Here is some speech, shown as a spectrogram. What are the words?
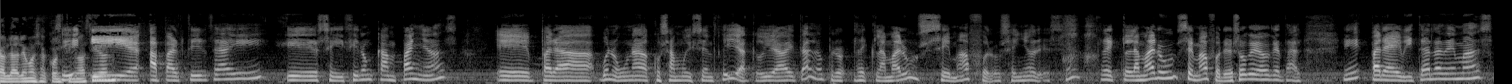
hablaremos a continuación. Sí, y eh, a partir de ahí eh, se hicieron campañas eh, para, bueno, una cosa muy sencilla que hoy hay tal, ¿no? pero reclamar un semáforo, señores. ¿eh? Reclamar un semáforo, eso creo que tal. ¿eh? Para evitar además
